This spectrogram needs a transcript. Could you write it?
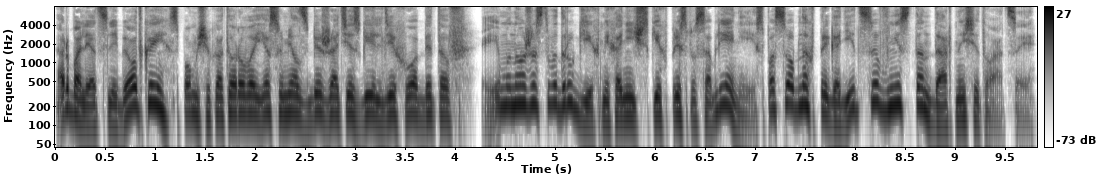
арбалет с лебедкой, с помощью которого я сумел сбежать из гильдии хоббитов, и множество других механических приспособлений, способных пригодиться в нестандартной ситуации.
